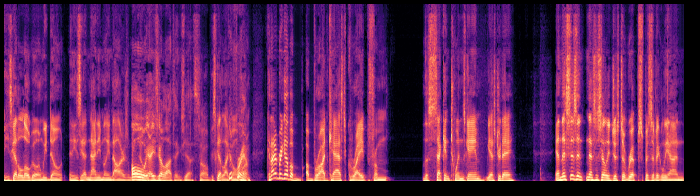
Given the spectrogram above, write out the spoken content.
He's got a logo and we don't, and he's got ninety million dollars. Oh yeah, he's got a lot of things. Yes. So he's got a lot Good going for him. him. Can I bring up a, a broadcast gripe from the second Twins game yesterday? And this isn't necessarily just a rip specifically on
